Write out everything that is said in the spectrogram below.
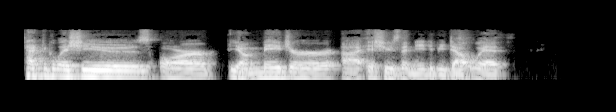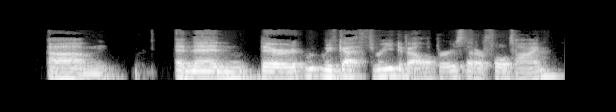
technical issues or you know major uh, issues that need to be dealt with. Um, and then there we've got three developers that are full-time.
